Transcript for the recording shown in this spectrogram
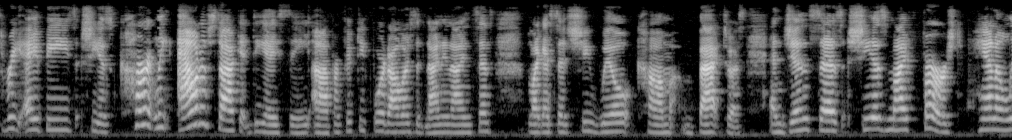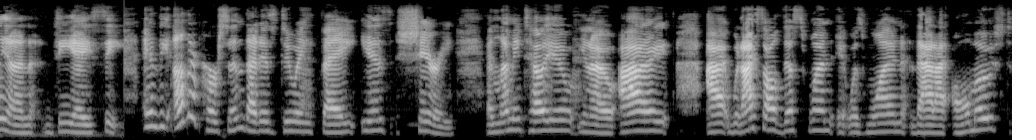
three ABs. She is currently out of stock at DAC uh, for $54.99. Like I said, she will come back to us. And Jen says she is my first Hannah Lynn DAC. And the other person that is doing Faye is Sherry. And let me tell you, you know, I, I, when I saw this one, it was one that I almost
